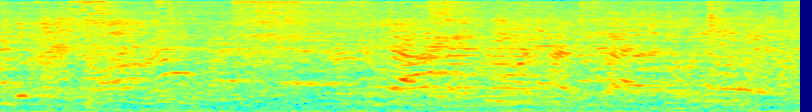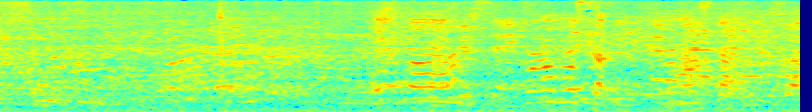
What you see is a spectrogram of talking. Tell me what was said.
We're almost done. We're almost done.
